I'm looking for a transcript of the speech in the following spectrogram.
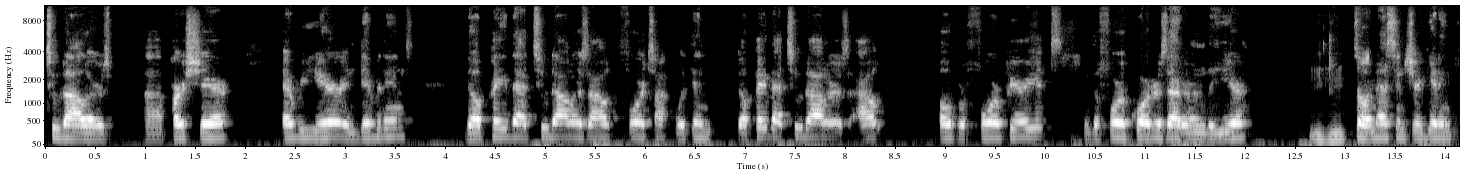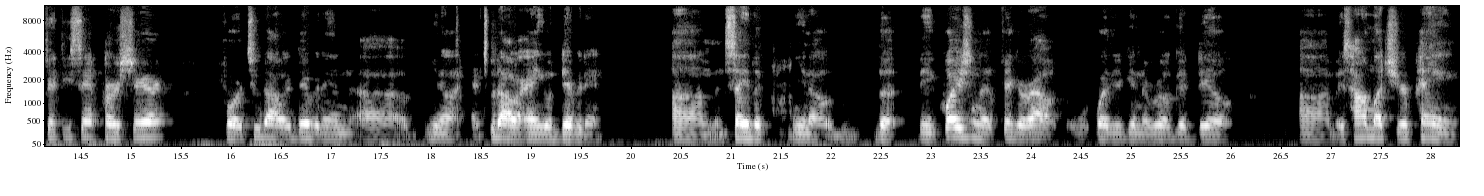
two dollars uh, per share every year in dividends. They'll pay that two dollars out four times within. They'll pay that two dollars out over four periods, the four quarters that are in the year. Mm-hmm. So, in essence, you're getting fifty cent per share for a two dollar dividend. Uh, you know, a two dollar annual dividend um, and say the you know the the equation to figure out whether you're getting a real good deal um, is how much you're paying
